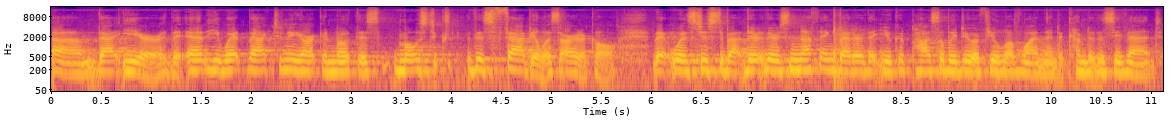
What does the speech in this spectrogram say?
um, that year. The, and he went back to New York and wrote this most this fabulous article that was just about there, there's nothing better that you could possibly do if you love wine than to come to this event.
